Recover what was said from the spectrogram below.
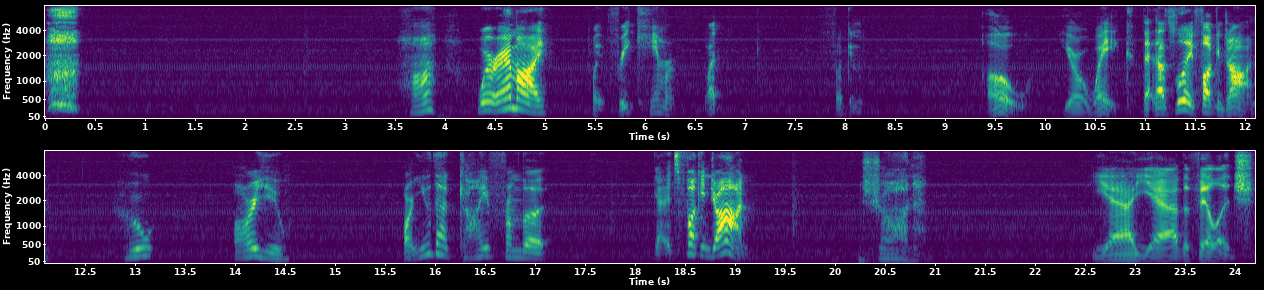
huh? Where am I? Wait, free camera. What? Fucking. Oh, you're awake. That, that's literally fucking John. Who are you? Aren't you that guy from the... Yeah, it's fucking John. John. Yeah, yeah, the village.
